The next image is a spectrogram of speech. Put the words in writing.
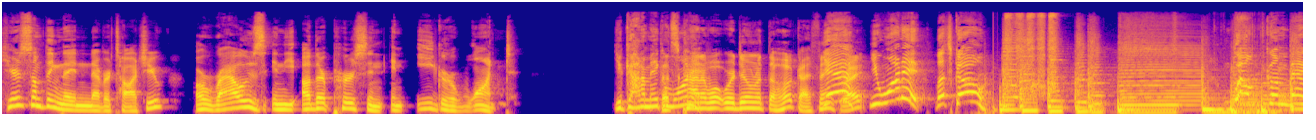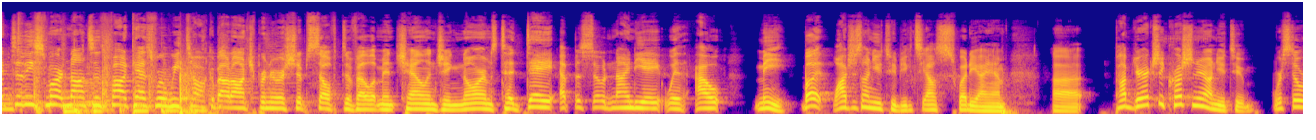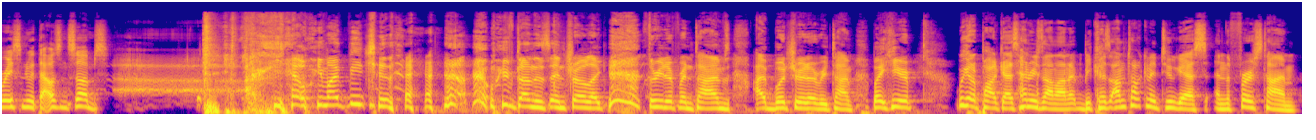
Here's something they never taught you arouse in the other person an eager want. You gotta make That's them want That's kind it. of what we're doing with the hook, I think, yeah, right? you want it. Let's go. Welcome back to the Smart Nonsense Podcast, where we talk about entrepreneurship, self development, challenging norms. Today, episode 98 without me. But watch us on YouTube. You can see how sweaty I am. Uh, Pop, you're actually crushing it on YouTube. We're still racing to a thousand subs. yeah, we might beat you there. We've done this intro like three different times. I butcher it every time. But here, we got a podcast. Henry's not on it because I'm talking to two guests, and the first time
